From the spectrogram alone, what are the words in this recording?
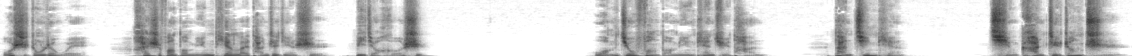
我始终认为，还是放到明天来谈这件事比较合适。我们就放到明天去谈，但今天，请看这张纸。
